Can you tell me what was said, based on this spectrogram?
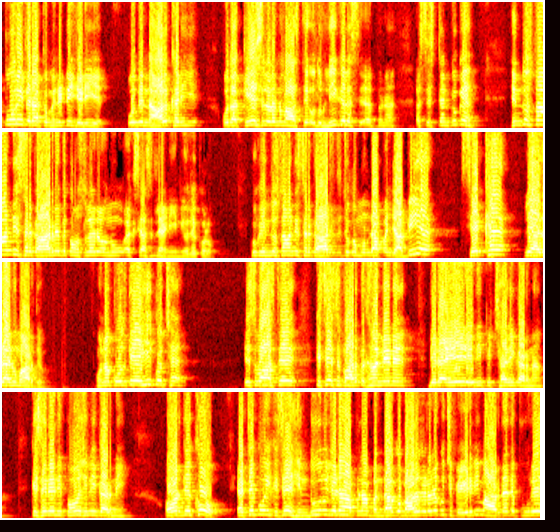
ਪੂਰੀ ਤਰ੍ਹਾਂ ਕਮਿਊਨਿਟੀ ਜਿਹੜੀ ਹੈ, ਉਹਦੇ ਨਾਲ ਖੜੀ ਹੈ। ਉਹਦਾ ਕੇਸ ਲੜਨ ਵਾਸਤੇ ਉਹਨੂੰ ਲੀਗਲ ਅਸਿਸਟੈਂਟ ਕਿਉਂਕਿ ਹਿੰਦੁਸਤਾਨ ਦੀ ਸਰਕਾਰ ਨੇ ਤਾਂ ਕਾਉਂਸਲਰ ਉਹਨੂੰ ਐਕਸੈਸ ਲੈਣੀ ਨਹੀਂ ਉਹਦੇ ਕੋਲੋਂ। ਕਿਉਂਕਿ ਹਿੰਦੁਸਤਾਨ ਦੀ ਸਰਕਾਰ ਦੇ ਚੋਂ ਮੁੰਡਾ ਪੰਜਾਬੀ ਹੈ, ਸਿੱਖ ਹੈ ਲਿਹਾਜ਼ਾ ਇਹਨੂੰ ਮਾਰ ਦਿਓ। ਉਹਨਾਂ ਕੋਲ ਤੇ ਇਹੀ ਕੁਝ ਹੈ। ਇਸ ਵਾਸਤੇ ਕਿਸੇ ਸਫਾਰਤਖਾਨੇ ਨੇ ਜਿਹੜਾ ਇਹ ਇਹਦੀ ਪਿੱਛਾ ਨਹੀਂ ਕਰਨਾ, ਕਿਸੇ ਨੇ ਇਹਦੀ ਪਹੁੰਚ ਨਹੀਂ ਕਰਨੀ। ਔਰ ਦੇਖੋ, ਇੱਥੇ ਕੋਈ ਕਿਸੇ ਹਿੰਦੂ ਨੂੰ ਜਿਹੜਾ ਆਪਣਾ ਬੰਦਾ ਕੋ ਬਾਹਰੋਂ ਜਿਹੜਾ ਨਾ ਕੋਈ ਚਪੇੜ ਵੀ ਮਾਰਦਾ ਹੈ ਤੇ ਪੂਰੇ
